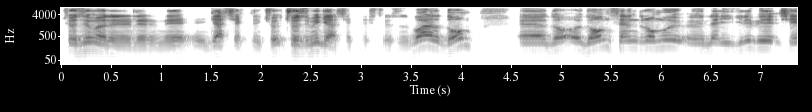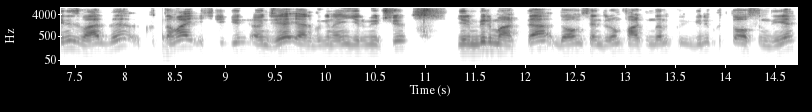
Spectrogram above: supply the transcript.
çözüm önerilerini gerçekle çö- çözümü gerçekleştiriyorsunuz. Bu arada doğum e, do- doğum sendromu e, ile ilgili bir şeyiniz vardı. Kutlama iki gün önce yani bugün ayın 23'ü 21 Mart'ta doğum sendromu farkındalık günü kutlu olsun diye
